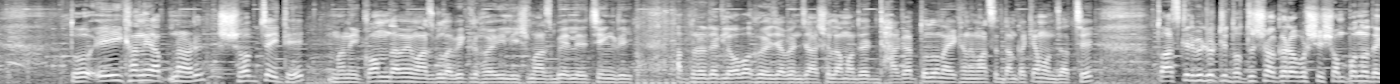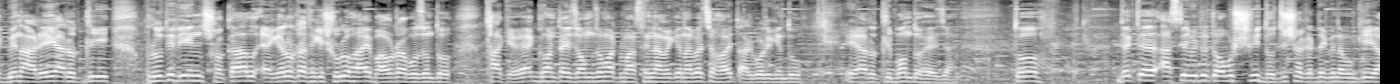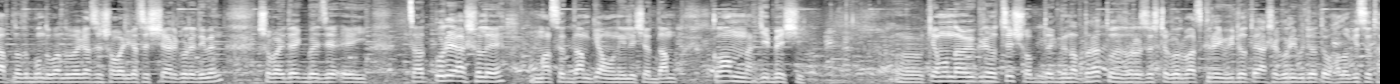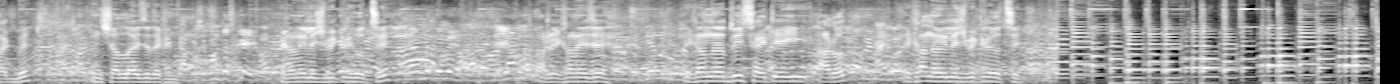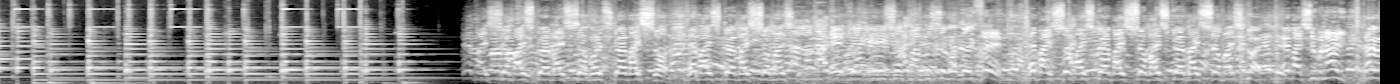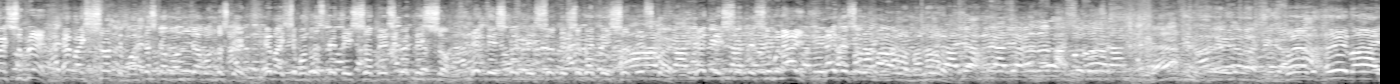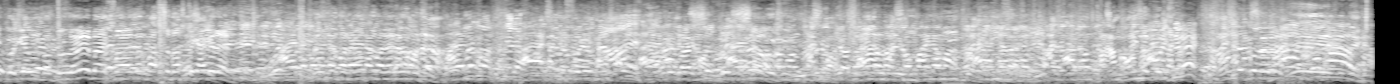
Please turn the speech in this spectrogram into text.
তো এইখানে আপনার সবচাইতে মানে কম দামে মাছগুলো বিক্রি হয়, ইলিশ মাছ, বেলে, চিংড়ি। আপনারা দেখলে অবাক হয়ে যাবেন যে আসলে আমাদের ঢাকার তুলনায় এখানে মাছের দামটা কেমন যাচ্ছে। তো আজকের ভিডিওটি ধৈর্য সহকারে অবশ্যই সম্পূর্ণ দেখবেন। আর এই আড়তটি প্রতিদিন সকাল এগারোটা থেকে শুরু হয়, বারোটা পর্যন্ত থাকে। এক ঘন্টায় জমজমাট মাছ নিলামে কেনা বেচা হয়, তারপরে কিন্তু এই আরতটি বন্ধ হয়ে যায়। তো দেখতে আজকের ভিডিওটা অবশ্যই ধৈর্য সহকারে দেখবেন এবং কি আপনাদের বন্ধু বান্ধবের কাছে সবার কাছে শেয়ার করে দিবেন। সবাই দেখবে যে এই চাঁদপুরে আসলে মাছের দাম কেমন, ইলিশের দাম কম নাকি বেশি? কেমন দামে বিক্রি হচ্ছে সব দেখবেন আপনারা, তুলে ধরার চেষ্টা করব আজকের এই ভিডিওতে। আশা করি ভিডিওতে ভালো কিছু থাকবে। ইনশাল্লাহ এই যে দেখেন, এখানে ইলিশ বিক্রি হচ্ছে। আর এখানে যে, এখানে দুই সাইডে এই আড়ত, এখানেও ইলিশ বিক্রি হচ্ছে। কয় বাইশশো বাইশ কয় বাইশশো এ বাইশ কয় বাইশশো বাইশ এই চব্বিশশো ছাব্বিশশো কত হয়েছে এ বাইশশো বাইশ কয় বাইশশো বাইশ কয় বাইশশো বাইশ কয় এ বাইশশো নাই? এ বাইশশো রে? এ বাইশশো পঞ্চাশ কয় পঞ্চাশ পঞ্চাশ কয় এ বাইশশো পঞ্চাশ কয় তেইশশো তেইশ কয় তেইশশো। এ তেইশ কয় তেইশশো তেইশশো কয় তেইশশো তেইশ কয় এ তেইশশো তেইশশো নাই? নাই, তেইশশো বানালাম বানালাম এই ভাই, কই গেলেন বদরুল এই ভাই ছয় হাজার পাঁচশো দশ টাকা আগে দেন। অন্য পরিচয়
